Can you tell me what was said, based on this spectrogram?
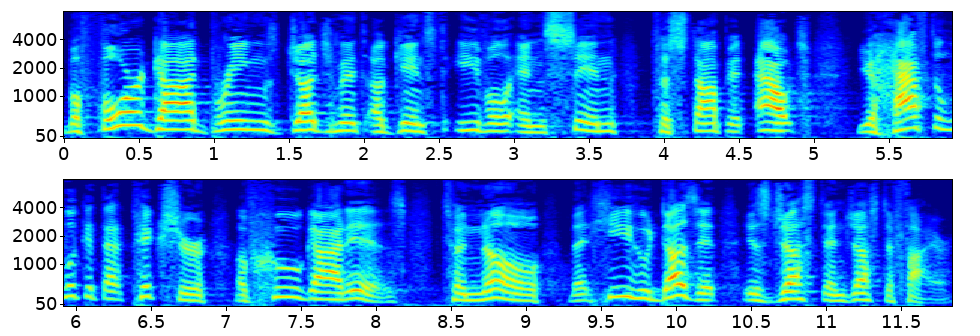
before God brings judgment against evil and sin to stomp it out, you have to look at that picture of who God is to know that he who does it is just and justifier.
